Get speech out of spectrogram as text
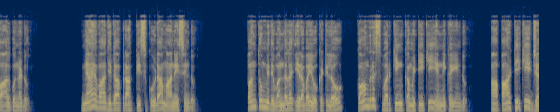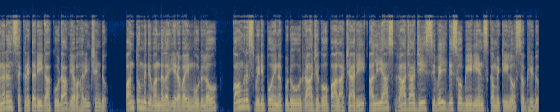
పాల్గొన్నడు. న్యాయవాదిగా ప్రాక్టీసు కూడా మానేసిండు. పంతొమ్మిది వందల ఇరవై ఒకటిలో కాంగ్రెస్ వర్కింగ్ కమిటీకి ఎన్నికయిండు ఆ పార్టీకి జనరల్ సెక్రటరీగా కూడా వ్యవహరించిండు. పంతొమ్మిది వందల ఇరవై మూడులో కాంగ్రెస్ విడిపోయినప్పుడు Rajagopalachari alias Rajaji civil disobedience కమిటీలో సభ్యుడు.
